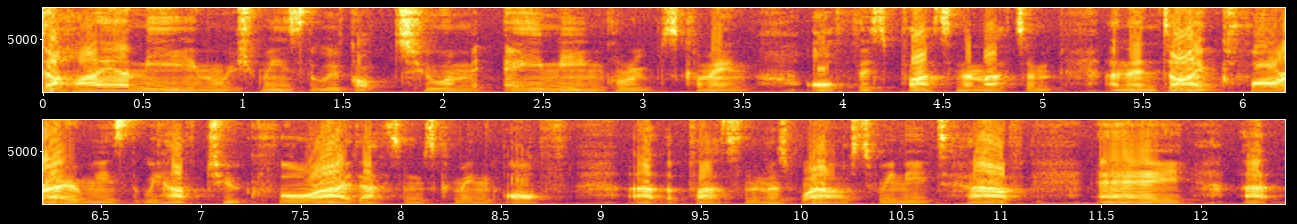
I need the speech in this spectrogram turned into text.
diamine, which means that we've got two amine groups coming off this platinum atom, and then dichloro means that we have two chloride atoms coming off uh, the platinum as well. So we need to have a uh,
